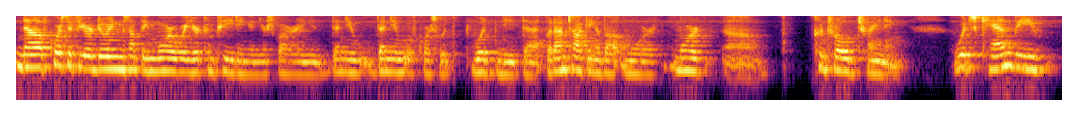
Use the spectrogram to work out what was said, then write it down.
now, of course, if you're doing something more where you're competing and you're sparring, then you then you of course would would need that. But I'm talking about more more um, controlled training, which can be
